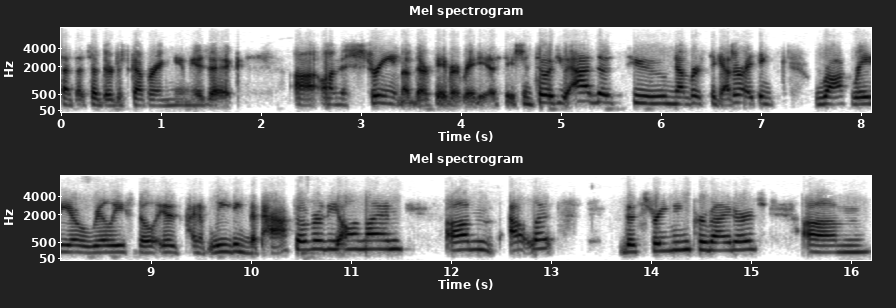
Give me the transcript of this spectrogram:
that said they're discovering new music uh, on the stream of their favorite radio station. So if you add those two numbers together, I think rock radio really still is kind of leading the pack over the online um, outlets, the streaming providers. Um,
